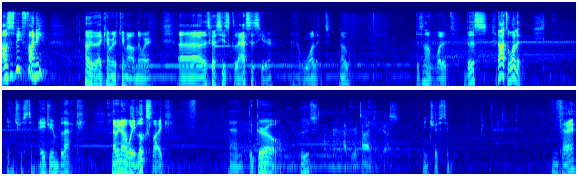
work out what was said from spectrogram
I was just being funny. Oh, that camera came out of nowhere. Uh, let's go see his glasses here. And a wallet. No. This is not a wallet. This? Oh, it's a wallet. Interesting. Adrian Black. Now we know what he looks like. And the girl. Who's? Happier times, I guess. Interesting. Okay.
